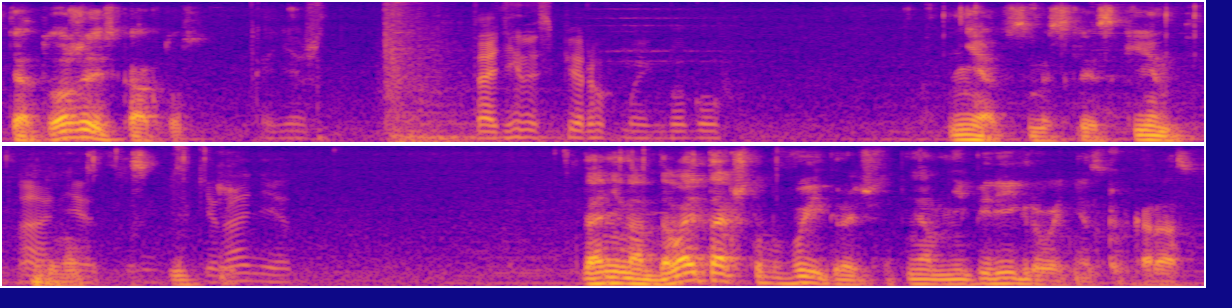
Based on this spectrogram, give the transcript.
У тебя тоже есть кактус? Конечно. Это один из первых моих богов. Нет, в смысле скин. А, Думал, нет, скин. скина нет. Да не надо. Давай так, чтобы выиграть, чтобы нам не переигрывать несколько раз.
